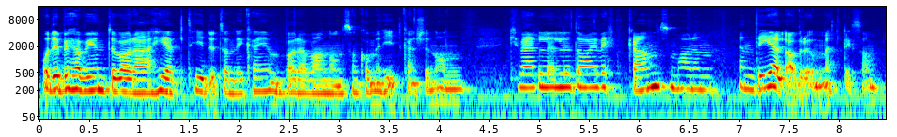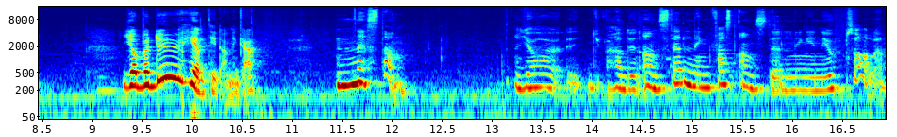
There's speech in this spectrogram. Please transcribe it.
Och det behöver ju inte vara heltid utan det kan ju bara vara någon som kommer hit kanske någon kväll eller dag i veckan som har en, en del av rummet liksom. Jobbar du heltid Annika? Nästan. Jag hade en anställning, fast anställning inne i Uppsala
